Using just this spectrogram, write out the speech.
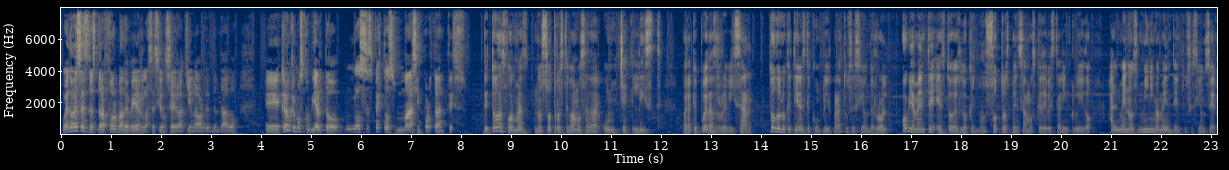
Bueno, esa es nuestra forma de ver la sesión cero aquí en la Orden del Dado. Eh, creo que hemos cubierto los aspectos más importantes. De todas formas, nosotros te vamos a dar un checklist para que puedas revisar todo lo que tienes que cumplir para tu sesión de rol. Obviamente esto es lo que nosotros pensamos que debe estar incluido al menos mínimamente en tu sesión cero.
